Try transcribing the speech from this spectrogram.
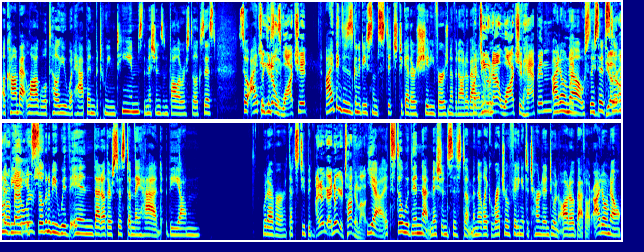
A combat log will tell you what happened between teams. The missions and followers still exist. So I think So you don't is, watch it, I think this is going to be some stitched together shitty version of an auto battle. but do you not watch it happen? I don't Like, know. so they said it's the still going to be auto-battlers? it's still going to be within that other system they had. The um whatever that stupid. I know. I know what you're talking about. yeah, it's still within that mission system, and they're like retrofitting it to turn it into an auto battler. I don't know.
